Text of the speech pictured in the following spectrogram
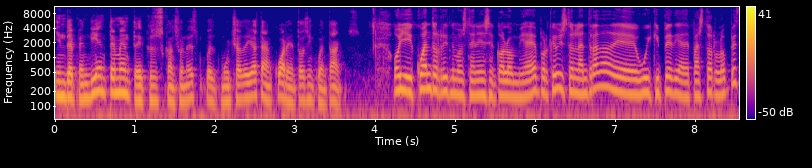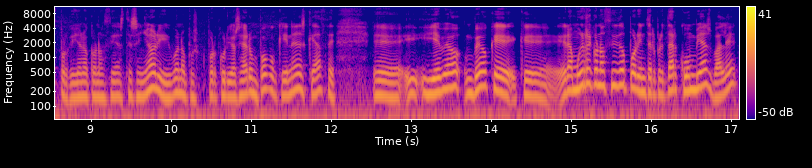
independientemente de que sus canciones, pues muchas de ellas tengan 40 o 50 años. Oye, ¿y cuántos ritmos tenéis en Colombia? Eh? Porque he visto en la entrada de Wikipedia de Pastor López, porque yo no conocía a este señor, y bueno, pues por curiosear un poco quién es, qué hace. Eh, y y veo, veo que, que era muy reconocido por interpretar cumbias, ¿vale?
